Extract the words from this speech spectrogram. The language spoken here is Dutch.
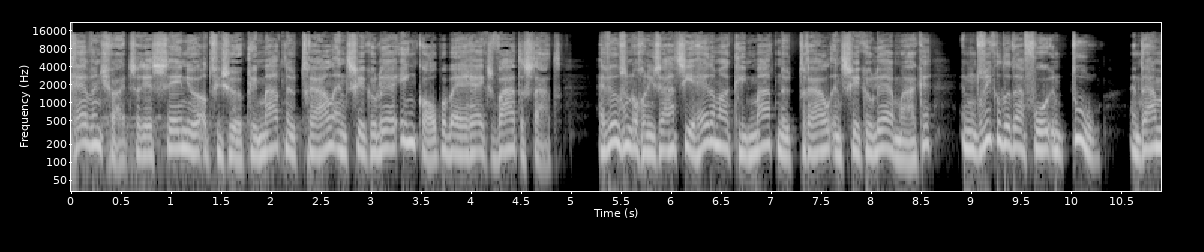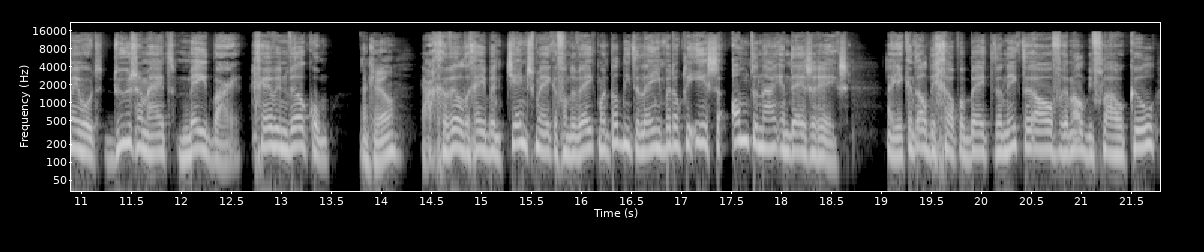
Gerwin Schweitzer is senior adviseur klimaatneutraal en circulair inkopen bij Rijkswaterstaat. Hij wil zijn organisatie helemaal klimaatneutraal en circulair maken en ontwikkelde daarvoor een tool. En daarmee wordt duurzaamheid meetbaar. Gerwin, welkom. Dankjewel. Ja, geweldig. Je bent changemaker van de week, maar dat niet alleen. Je bent ook de eerste ambtenaar in deze reeks. Nou, je kent al die grappen beter dan ik erover en al die flauwekul.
